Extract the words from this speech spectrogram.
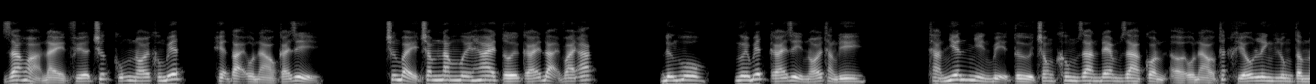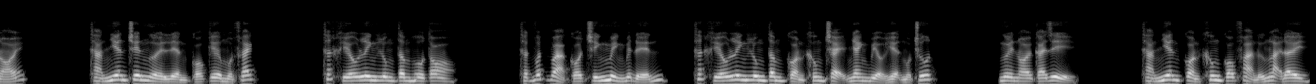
gia hỏa này phía trước cũng nói không biết, hiện tại ồn ào cái gì. chương 752 tới cái đại vai ác. Đừng hô, ngươi biết cái gì nói thẳng đi. Thản nhiên nhìn bị từ trong không gian đem ra còn ở ồn ào thất khiếu linh lung tâm nói. Thản nhiên trên người liền có kia một phách. Thất khiếu linh lung tâm hô to. Thật vất vả có chính mình biết đến, thất khiếu linh lung tâm còn không chạy nhanh biểu hiện một chút. Ngươi nói cái gì? Thản nhiên còn không có phản ứng lại đây,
